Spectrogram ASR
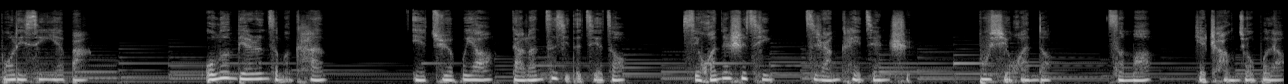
玻璃心也罢，无论别人怎么看，也绝不要打乱自己的节奏。喜欢的事情自然可以坚持，不喜欢的，怎么也长久不了。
